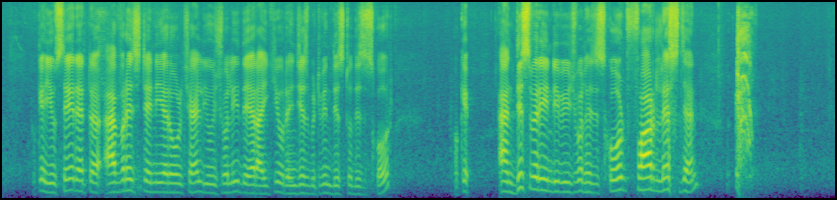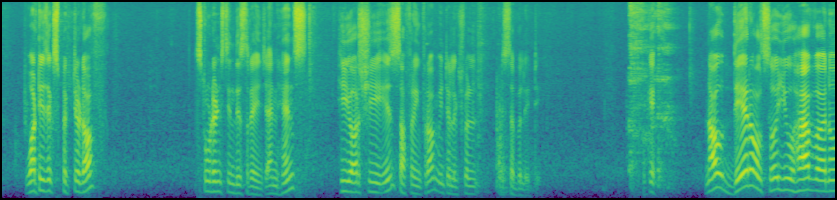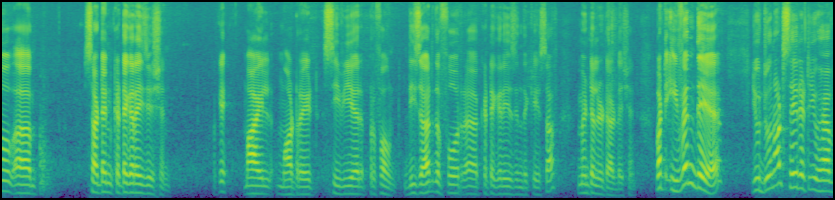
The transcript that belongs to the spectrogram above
Okay, you say that uh, average 10 year old child usually their IQ ranges between this to this score okay. and this very individual has scored far less than what is expected of students in this range and hence he or she is suffering from intellectual disability. Okay. Now, there also you have uh, know, uh, certain categorization mild, moderate, severe, profound. These are the four uh, categories in the case of mental retardation. But even there you do not say that you have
